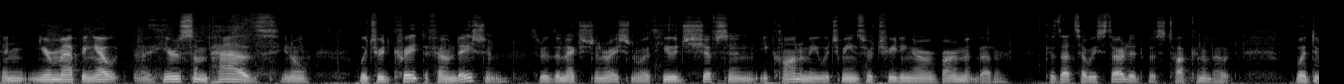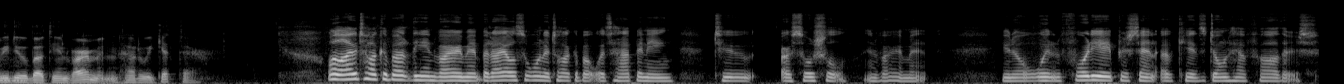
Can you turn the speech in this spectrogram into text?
and you're mapping out uh, here's some paths you know which would create the foundation through the next generation with huge shifts in economy which means we're treating our environment better because that's how we started was talking about what do we do about the environment and how do we get there? Well, I would talk about the environment, but I also want to talk about what's happening to our social environment. You know, when 48% of kids don't have fathers,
